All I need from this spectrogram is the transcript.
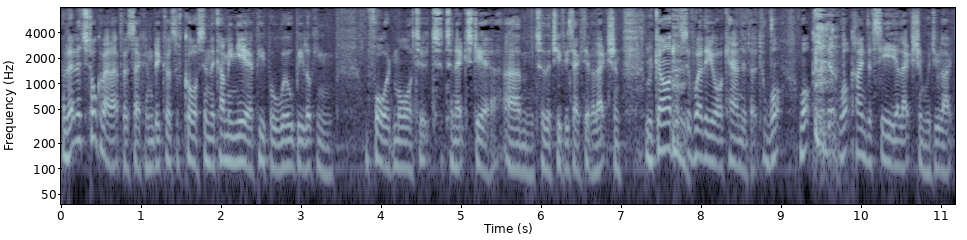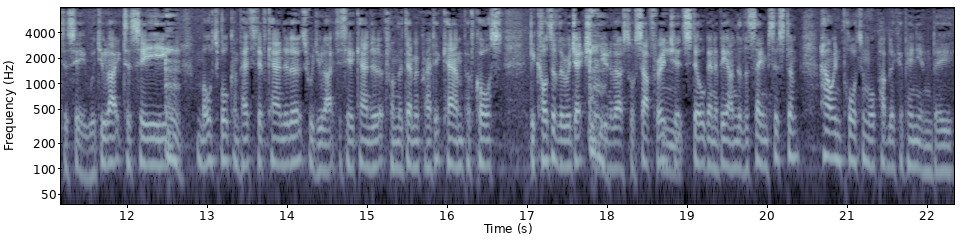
And let, us talk about that for a second, because of course, in the coming year, people will be looking forward more to, to, to next year, um, to the chief executive election. Regardless of whether you're a candidate, what, what, kind of, what kind of CE election would you like to see? Would you like to see multiple competitive candidates? Would you like to see a candidate from the Democratic camp? Of course, because of the rejection of universal suffrage, it's still going to be under the same system. How important will public opinion be?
